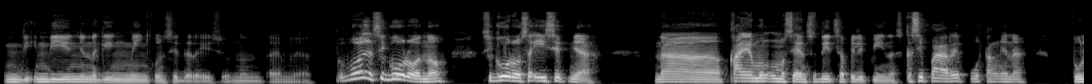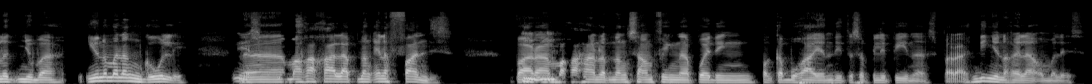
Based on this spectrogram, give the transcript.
hindi hindi yun yung naging main consideration noong time na yun. Well, siguro, no? Siguro sa isip niya na kaya mong umasenso dito sa Pilipinas. Kasi pare, putang ina, tulad nyo ba, yun naman ang goal eh. Yes. na makakalap ng enough funds para Mhm. makahanap ng something na pwedeng pagkabuhayan dito sa Pilipinas para hindi nyo na kailangan umalis.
